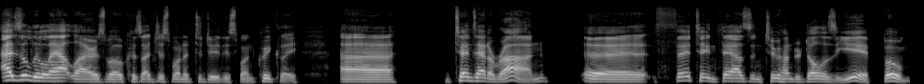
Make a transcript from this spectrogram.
as a little outlier as well because i just wanted to do this one quickly uh turns out iran uh $13200 a year boom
